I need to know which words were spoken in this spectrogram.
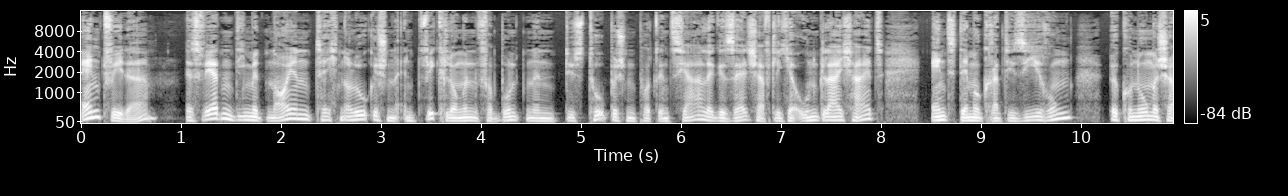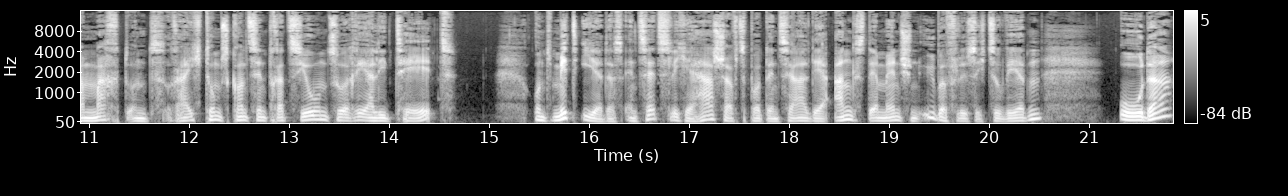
entweder es werden die mit neuen technologischen Entwicklungen verbundenen dystopischen Potenziale gesellschaftlicher Ungleichheit, Entdemokratisierung, ökonomischer Macht und Reichtumskonzentration zur Realität und mit ihr das entsetzliche Herrschaftspotenzial der Angst der Menschen überflüssig zu werden, oder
